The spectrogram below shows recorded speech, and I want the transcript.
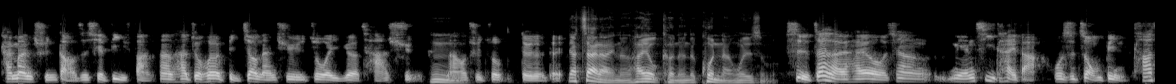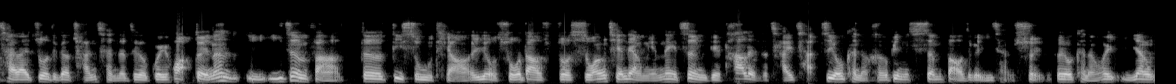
开曼群岛这些地方，那他就会比较难去做一个查询，嗯，然后去做，对对对。那再来呢，还有可能的困难会是什么？是再来还有像年纪太大或是重病，他才来做这个传承的这个规划。对，那以遗赠法。的第十五条也有说到，说死亡前两年内赠与给他人的财产是有可能合并申报这个遗产税，所以有可能会一样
